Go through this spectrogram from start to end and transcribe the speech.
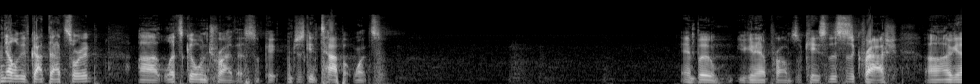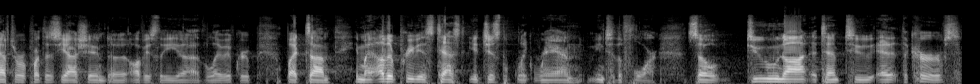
now that we've got that sorted, uh, let's go and try this. Okay. I'm just going to tap it once. and boom, you're gonna have problems. Okay, so this is a crash. Uh, I'm gonna have to report this to Jascha and uh, obviously uh, the Lightwave group. But um, in my other previous test, it just like ran into the floor. So do not attempt to edit the curves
